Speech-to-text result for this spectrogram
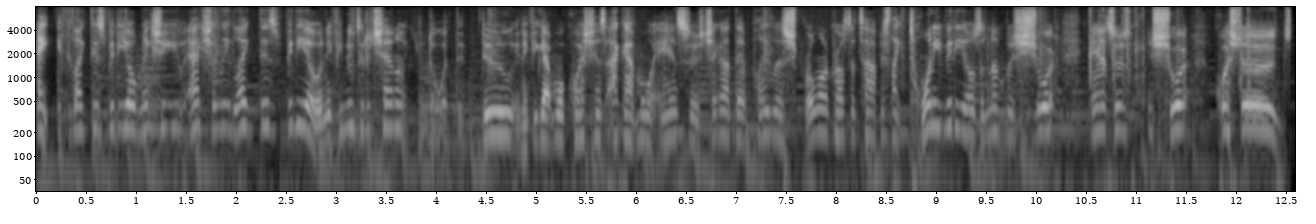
Hey, if you like this video, make sure you actually like this video. And if you're new to the channel, you know what to do. And if you got more questions, I got more answers. Check out that playlist scrolling across the top. It's like 20 videos, a number of short answers and short questions.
